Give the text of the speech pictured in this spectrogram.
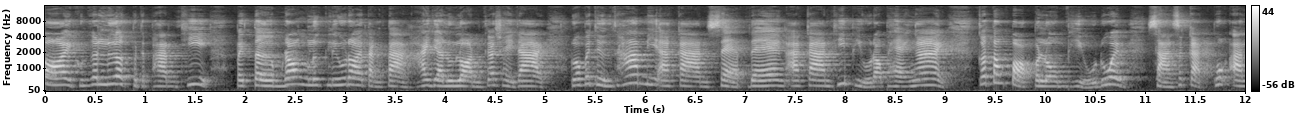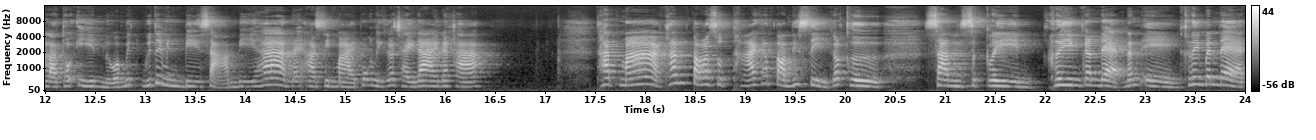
รอยคุณก็เลือกผลิตภัณฑ์ที่ไปเติมร่องลึกริ้วรอยต่างๆไฮยาลูรอนก็ใช้ได้ รวมไปถึงถ้ามีอาการแสบแดง อาการที่ผิวเราแพ้ง่าย ก็ต้องปอบประโลมผิวด้วยสารสกัดพวกอาราโทอิน หรือว่าวิตามิน B3 B5 ในอาซิมายพวกนี้ก็ใช้ได้นะคะถัดมาขั้นตอนสุดท้ายขั้นตอนที่ 4 ก็คือซันสกรีน ครีมกันแดดนั่นเอง ครีมกันแดด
